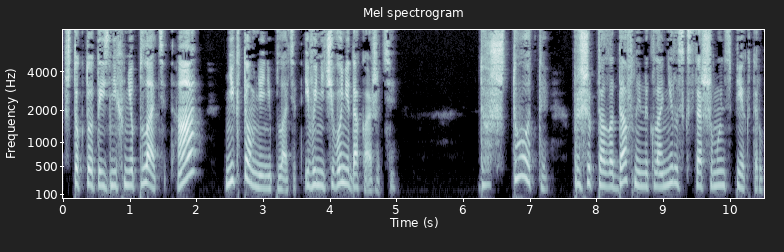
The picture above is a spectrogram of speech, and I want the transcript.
что кто-то из них мне платит, а? Никто мне не платит, и вы ничего не докажете». «Да что ты!» — прошептала Дафна и наклонилась к старшему инспектору.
